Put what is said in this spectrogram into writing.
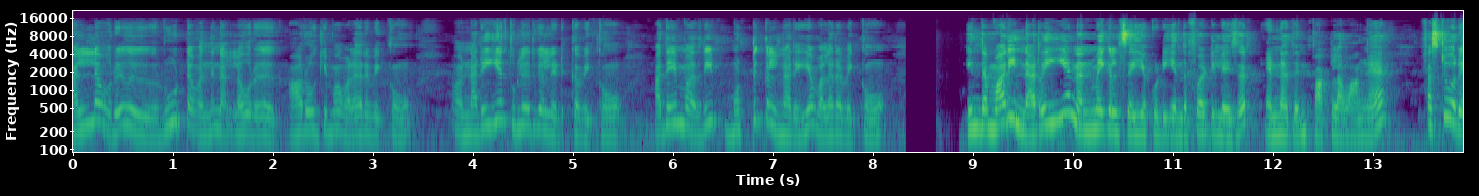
நல்ல ஒரு ரூட்டை வந்து நல்ல ஒரு ஆரோக்கியமாக வளர வைக்கும். நிறைய துளிர்கள் எடுக்க வைக்கும். அதே மாதிரி மொட்டுக்கள் நிறைய வளர வைக்கும். இந்த மாதிரி நிறைய நன்மைகள் செய்யக்கூடிய இந்த ஃபர்டிலைசர் என்னதுன்னு பார்க்கலாம் வாங்க. ஃபஸ்ட்டு ஒரு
